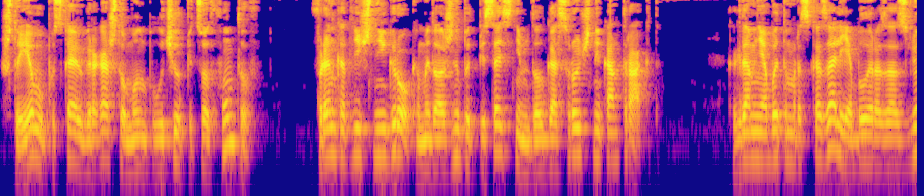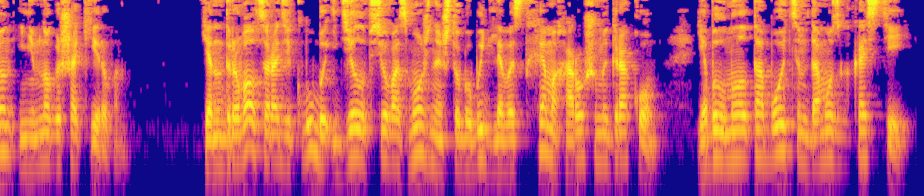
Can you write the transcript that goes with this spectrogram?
«Что я выпускаю игрока, чтобы он получил 500 фунтов? Фрэнк отличный игрок, и мы должны подписать с ним долгосрочный контракт. Когда мне об этом рассказали, я был разозлен и немного шокирован. Я надрывался ради клуба и делал все возможное, чтобы быть для Вестхэма хорошим игроком. Я был молотобойцем до мозга костей.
